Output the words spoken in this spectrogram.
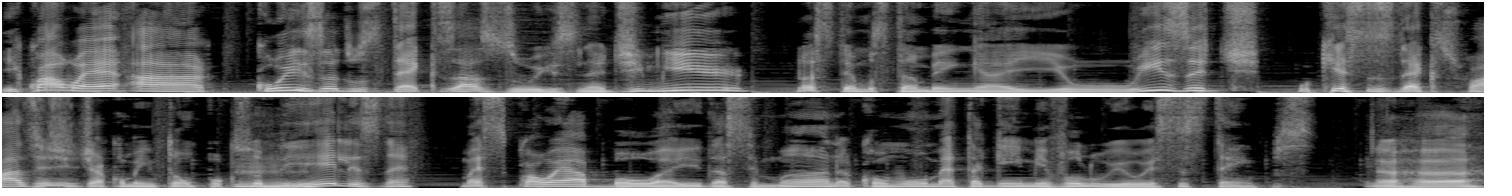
E qual é a coisa dos decks azuis, né? Dimir, nós temos também aí o Izzet. O que esses decks fazem, a gente já comentou um pouco sobre Uhum. eles, né? Mas qual é a boa aí da semana? Como o metagame evoluiu esses tempos? Aham.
